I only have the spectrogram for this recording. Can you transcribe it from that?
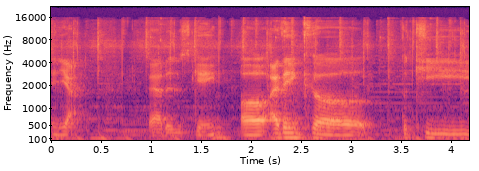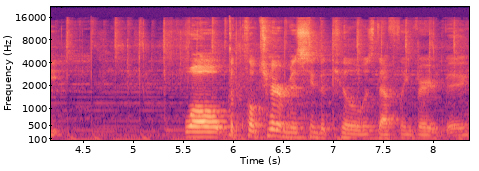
And yeah, that is game. Uh, I think uh, the key... Well, the Clotilde missing the kill was definitely very big.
